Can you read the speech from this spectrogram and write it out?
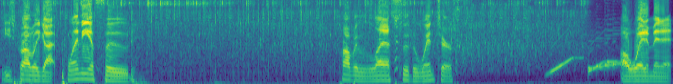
He's probably got plenty of food probably last through the winter. Oh, wait a minute.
